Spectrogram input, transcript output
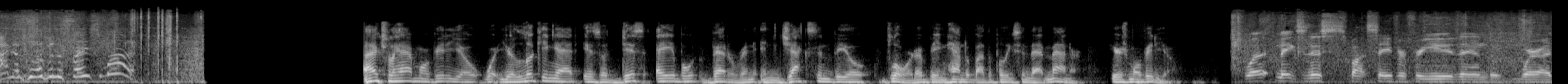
I got put up in the same spot. I actually have more video. What you're looking at is a disabled veteran in Jacksonville, Florida, being handled by the police in that manner. Here's more video. What makes this spot safer for you than the, where I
